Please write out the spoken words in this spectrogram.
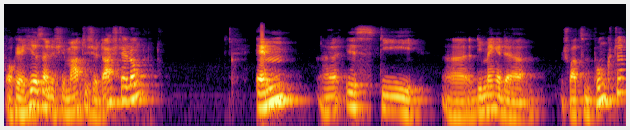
Okay, hier ist eine schematische Darstellung. m äh, ist die, äh, die Menge der schwarzen Punkte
